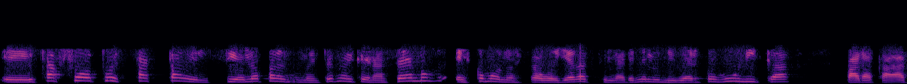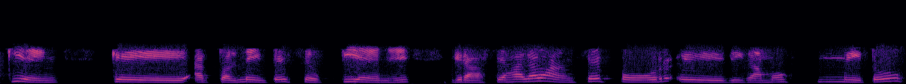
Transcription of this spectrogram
Esa foto exacta del cielo para el momento en el que nacemos es como nuestra huella dactilar en el universo es única para cada quien, que actualmente se obtiene gracias al avance por, eh, digamos, métodos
